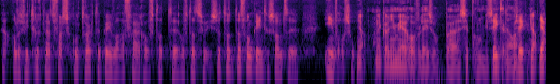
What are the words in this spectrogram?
Nou, alles weer terug naar het vaste contract, dan kun je wel afvragen of dat, of dat zo is. Dat, dat, dat vond ik een interessante invalshoek. Ja, en dan kan je meer over lezen op uh, Zeker, zeker. ja.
